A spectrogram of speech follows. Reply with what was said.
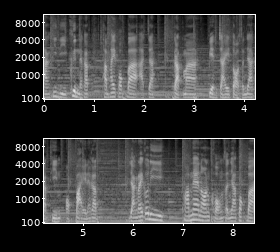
ทางที่ดีขึ้นนะครับทำให้พ็อกบาอาจจะกลับมาเปลี่ยนใจต่อสัญญากับทีมออกไปนะครับ อย่างไรก็ดีความแน่นอนของสัญญาพ็อกบา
